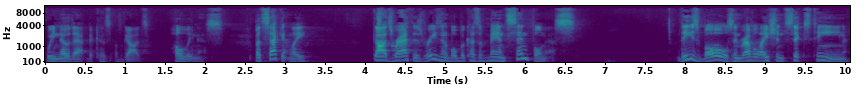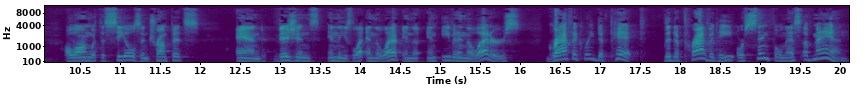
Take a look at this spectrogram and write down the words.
We know that because of God's holiness. But secondly, God's wrath is reasonable because of man's sinfulness. These bowls in Revelation 16, along with the seals and trumpets and visions in these in the, in the in, even in the letters, graphically depict the depravity or sinfulness of man.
